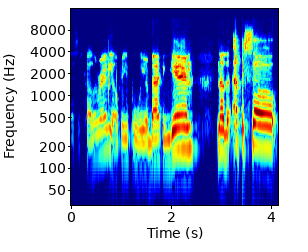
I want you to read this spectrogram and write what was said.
This is Color Radio, people. We are back again. Another episode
